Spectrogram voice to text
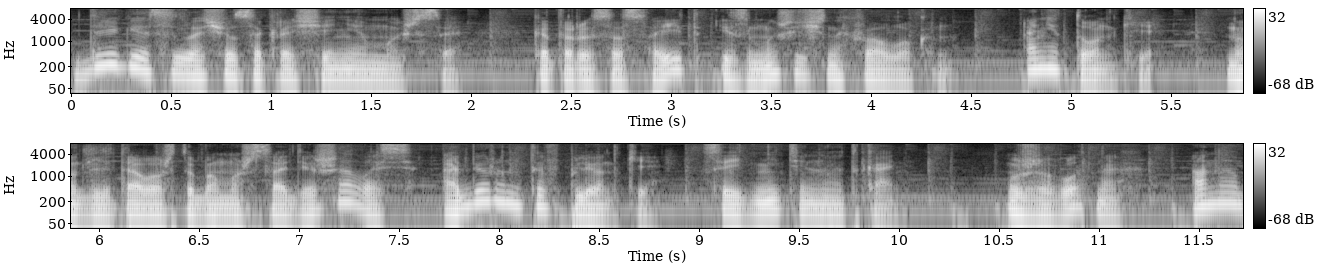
двигается за счет сокращения мышцы, который состоит из мышечных волокон. Они тонкие, но для того, чтобы мышца держалась, обернуты в пленки, соединительную ткань. У животных она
